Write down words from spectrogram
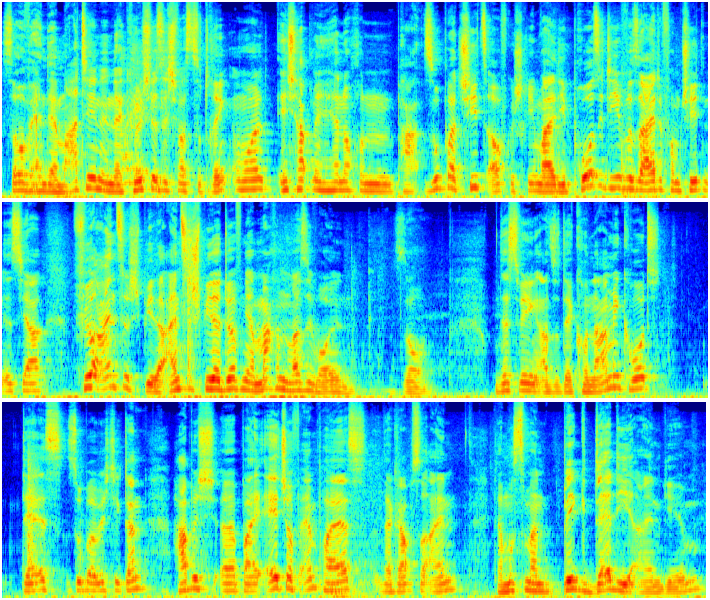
So, während der Martin in der Küche sich was zu trinken holt, ich habe mir hier noch ein paar super Cheats aufgeschrieben, weil die positive Seite vom Cheaten ist ja für Einzelspieler. Einzelspieler dürfen ja machen, was sie wollen. So. Und deswegen, also der Konami-Code, der ist super wichtig. Dann habe ich äh, bei Age of Empires, da gab es so einen, da musste man Big Daddy eingeben.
